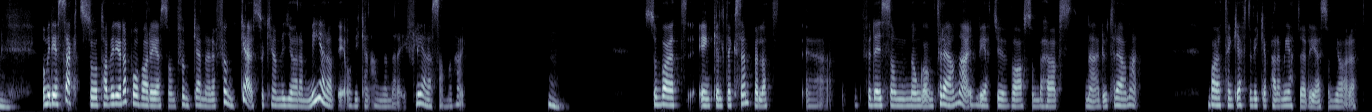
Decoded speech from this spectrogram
Mm. Och med det sagt så tar vi reda på vad det är som funkar när det funkar så kan vi göra mer av det och vi kan använda det i flera sammanhang. Mm. Så bara ett enkelt exempel att eh, för dig som någon gång tränar vet ju vad som behövs när du tränar. Bara tänk efter vilka parametrar det är som gör att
